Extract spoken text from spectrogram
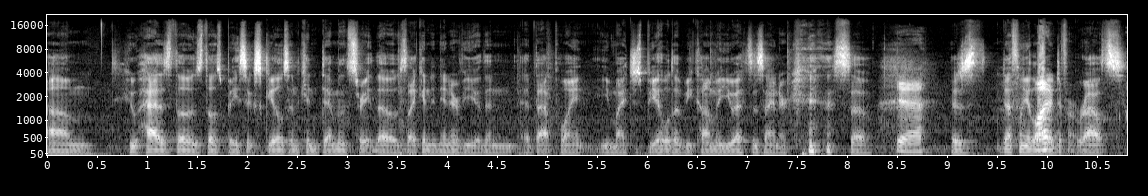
um, who has those those basic skills and can demonstrate those like in an interview then at that point you might just be able to become a UX designer so Yeah. there's definitely a lot Well, of different routes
